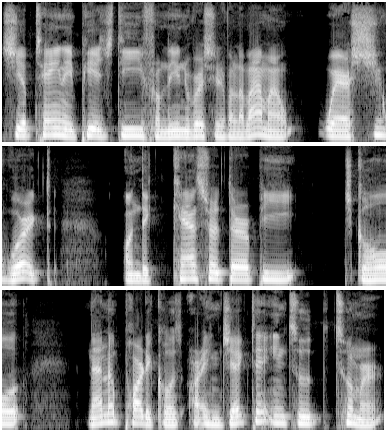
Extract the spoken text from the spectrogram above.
She obtained a PhD from the University of Alabama, where she worked on the cancer therapy goal. Nanoparticles are injected into the tumor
